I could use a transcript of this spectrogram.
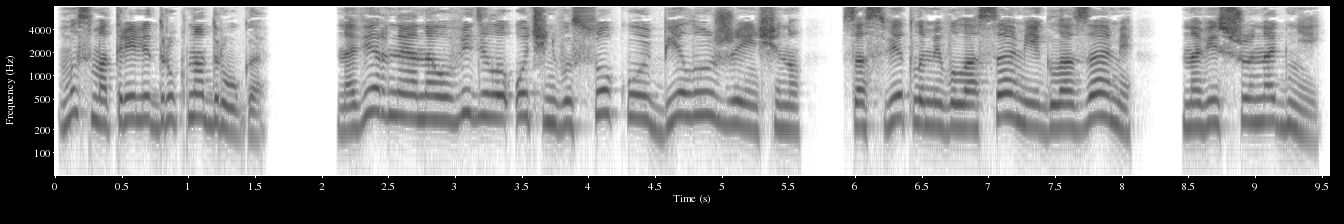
Мы смотрели друг на друга. Наверное, она увидела очень высокую белую женщину со светлыми волосами и глазами, нависшую над ней.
